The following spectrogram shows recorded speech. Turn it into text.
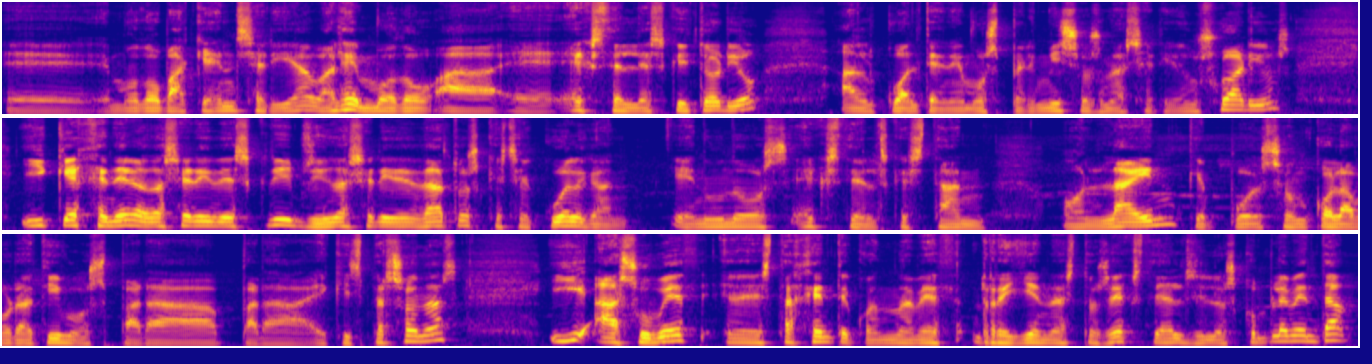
eh, en modo backend sería, ¿vale? En modo ah, eh, Excel de escritorio, al cual tenemos permisos una serie de usuarios y que genera una serie de scripts y una serie de datos que se cuelgan en unos Excels que están online, que pues, son colaborativos para, para X personas y a su vez eh, esta gente cuando una vez rellena estos Excels y los complementa,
